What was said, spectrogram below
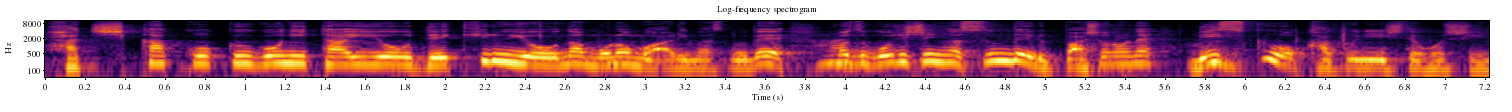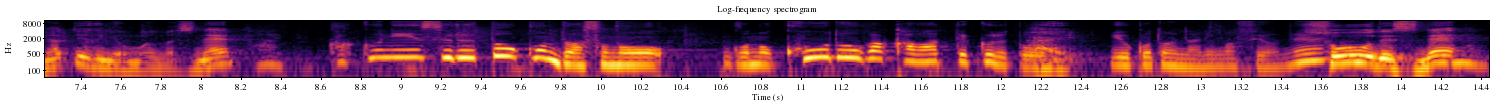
8カ国語に対応できるようなものもありますので、はい、まずご自身が住んでいる場所のねリスクを確認してほしいなというふうに思いますね。はい、確認すると今度はそのこの行動が変わってくるということになりますよね。はい、そうですね。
